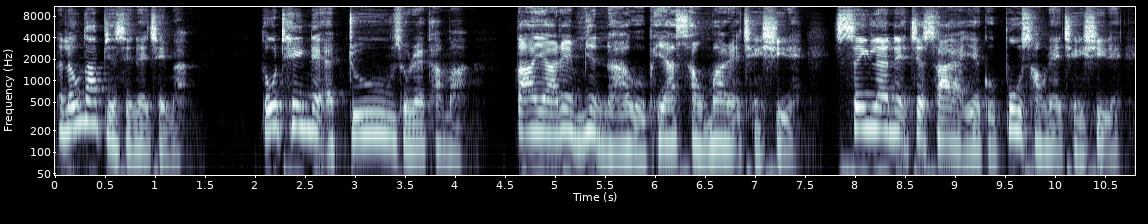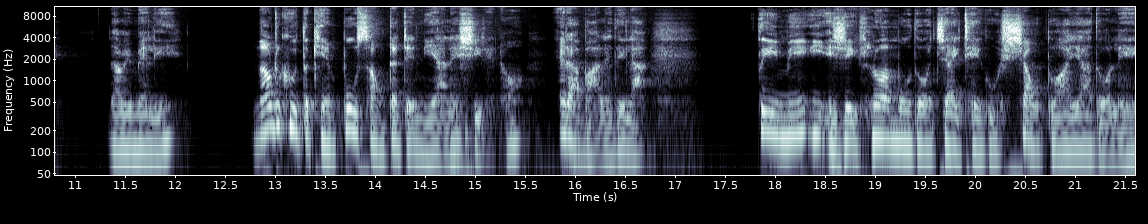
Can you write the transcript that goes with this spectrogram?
နှလုံးသားပြင်ဆင်တဲ့အချိန်မှာသိုးထိန်တဲ့အတူဆိုတဲ့အခါမှာตาရတဲ့မျက်နာကိုဖျားဆောင်မတဲ့အချိန်ရှိတယ်စိမ့်လန်းတဲ့ကြက်စားရရက်ကိုပို့ဆောင်တဲ့အချိန်ရှိတယ်ဒါပေမဲ့လေ နောက်တစ်ခုသခင်ပို့ဆောင်တတ်တဲ့နေရာလည်းရှိတယ်နော်အဲ့ဒါပါလေသိလားသေမင်းဤအရေးလွှမ်းမိုးသောကြိုက်ထဲကိုရှောက်သွားရတော့လေ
